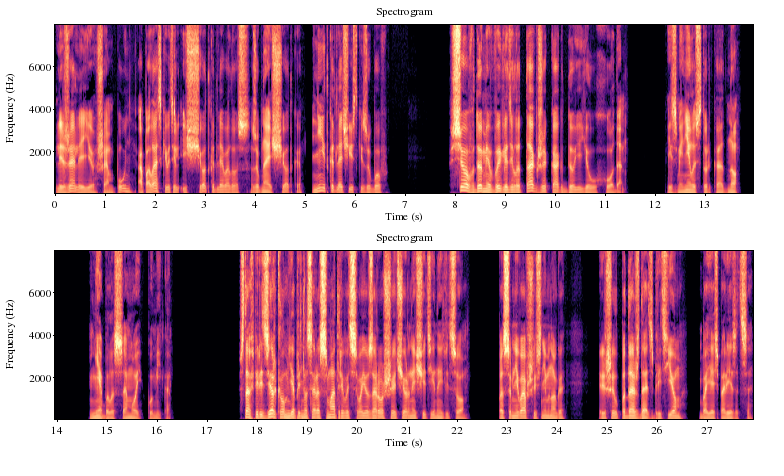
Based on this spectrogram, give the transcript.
лежали ее шампунь, ополаскиватель и щетка для волос, зубная щетка, нитка для чистки зубов. Все в доме выглядело так же, как до ее ухода. Изменилось только одно — не было самой Кумика. Встав перед зеркалом, я принялся рассматривать свое заросшее черной щетиной лицо. Посомневавшись немного, решил подождать с бритьем, боясь порезаться.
